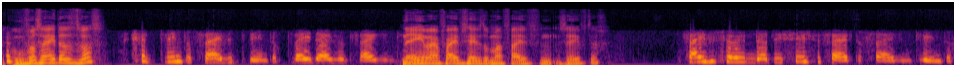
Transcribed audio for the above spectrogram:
5. Hoeveel zei je dat het was? 2025, 2025. Nee, maar 75 maal 75? 75, dat is 56, 25.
